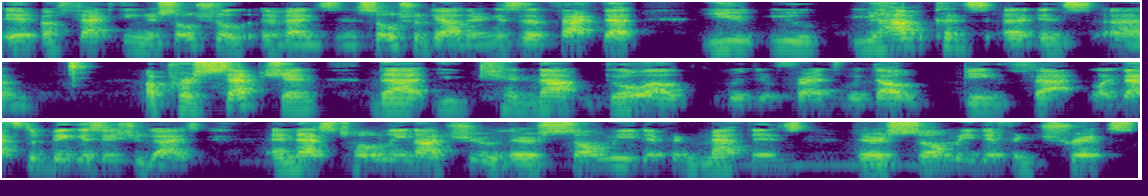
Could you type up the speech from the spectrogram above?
it affecting your social events and social gathering is the fact that you you you have a, uh, um, a perception that you cannot go out with your friends without being fat. Like that's the biggest issue, guys, and that's totally not true. There are so many different methods. There are so many different tricks.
